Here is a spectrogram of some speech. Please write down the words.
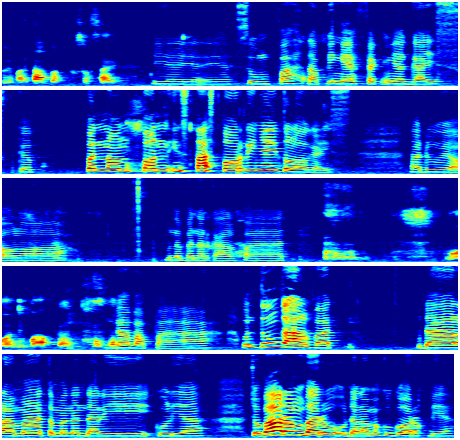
beli martabak selesai. Iya iya iya. Sumpah tapi ngefeknya guys ke penonton instastorynya itu loh guys. Aduh ya Allah. Bener-bener Alfat. Mohon dimaafkan. Nggak apa-apa. Untung Kak Alfat udah lama temenan dari kuliah coba orang baru udah lama aku gorok dia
